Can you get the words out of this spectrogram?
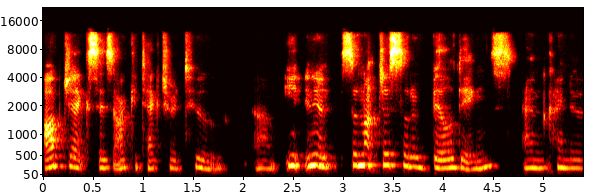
objects as architecture too. Um, you, you know, so not just sort of buildings and kind of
